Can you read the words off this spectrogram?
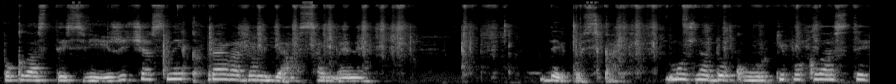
покласти свіжий часник. Права до м'яса в мене. Дикоська. Можна до курки покласти.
